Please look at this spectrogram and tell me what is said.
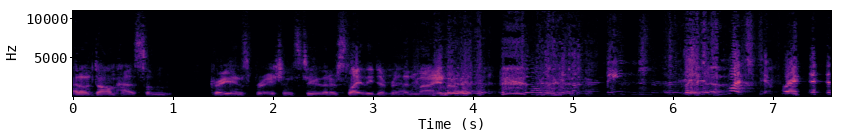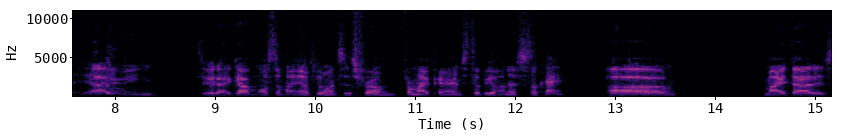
I know Dom has some great inspirations too that are slightly different Yeah. than mine. Well, his Iron Maiden shirt is much different. yeah, I mean, dude, I got most of my influences from from my parents, to be honest. okay. Um, my dad is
